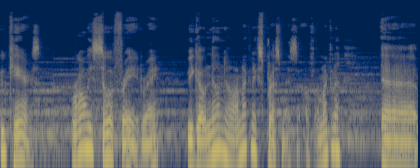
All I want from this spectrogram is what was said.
Who cares? We're always so afraid, right? We go, no, no, I'm not going to express myself. I'm not going to uh,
